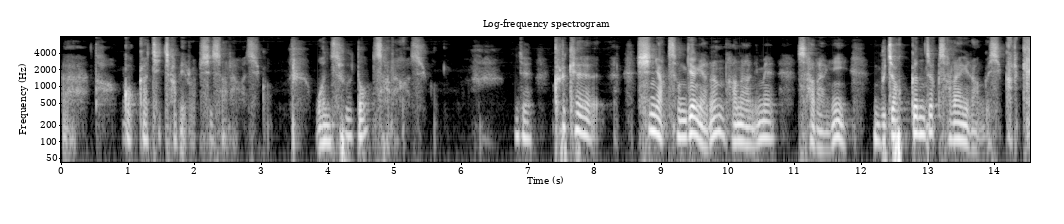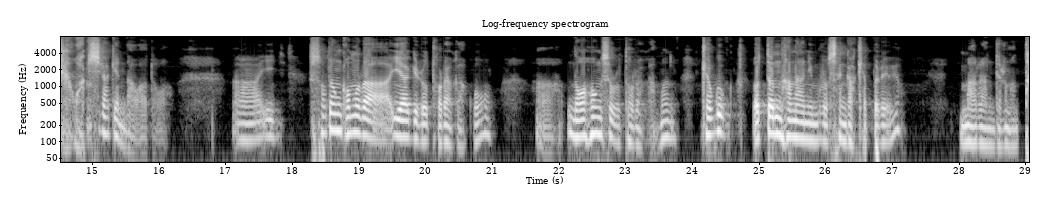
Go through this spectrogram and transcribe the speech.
아, 다 똑같이 차별 없이 사랑하시고 원수도 사랑하시고 이제 그렇게 신약 성경에는 하나님의 사랑이 무조건적 사랑이라는 것이 그렇게 확실하게 나와도 아, 이 소돔 고모라 이야기로 돌아가고 어, 노홍수로 돌아가면 결국 어떤 하나님으로 생각해 버려요? 말 안 들으면 다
